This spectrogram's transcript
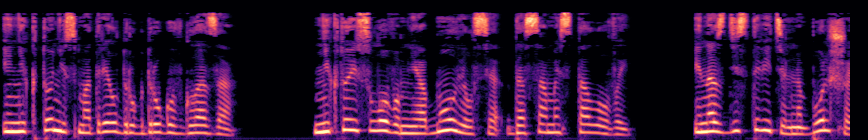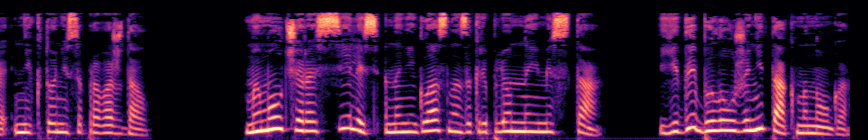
и никто не смотрел друг другу в глаза. Никто и словом не обмолвился до самой столовой, и нас действительно больше никто не сопровождал. Мы молча расселись на негласно закрепленные места. Еды было уже не так много.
